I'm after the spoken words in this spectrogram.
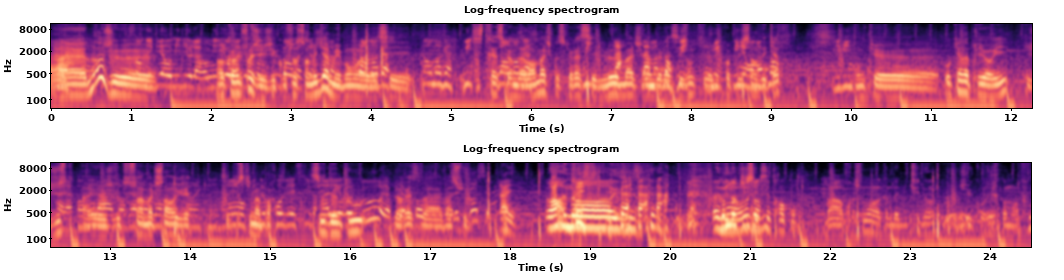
Euh, non, je. bien au milieu là, au milieu. Encore une fois, j'ai confiance en mes gars, mais bon, euh, c'est stress comme d'avant-match parce que là, c'est le match même de la saison qui va nous propulser en D4. Donc, euh, aucun a priori, juste euh, je veux que ce soit un match sans regret. C'est tout ce qui m'importe. S'il donne tout, le reste va, va suivre. Oh non Comment tu sens cette rencontre Bah franchement comme d'habitude hein, je vais courir comme un fou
